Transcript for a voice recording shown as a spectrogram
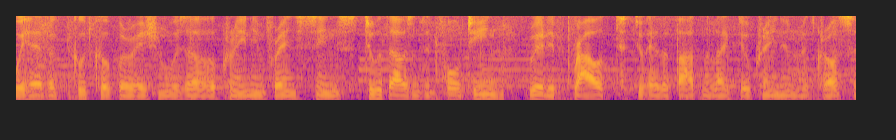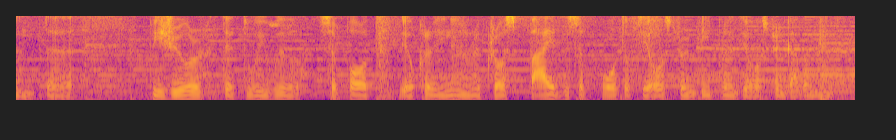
We have a good cooperation with our Ukrainian friends since 2014. Really proud to have a partner like the Ukrainian Red Cross and uh, be sure that we will support the Ukrainian Red Cross by the support of the Austrian people and the Austrian government.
